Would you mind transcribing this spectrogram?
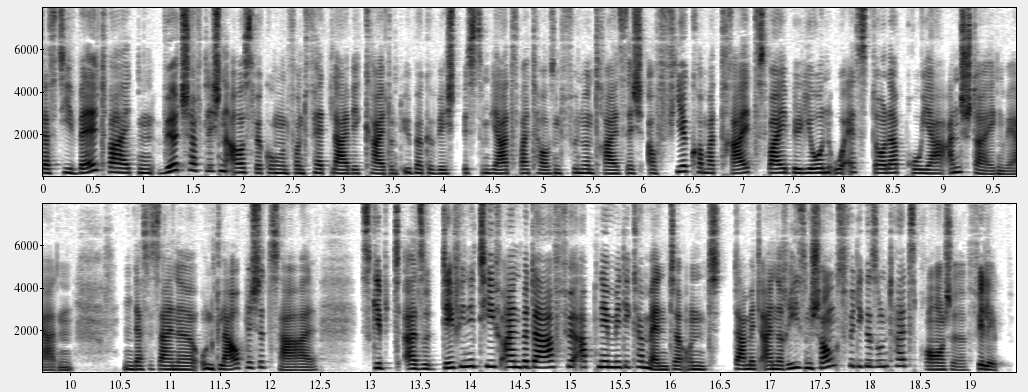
dass die weltweiten wirtschaftlichen Auswirkungen von Fettleibigkeit und Übergewicht bis zum Jahr 2035 auf 4,32 Billionen US-Dollar pro Jahr ansteigen werden. Das ist eine unglaubliche Zahl. Es gibt also definitiv einen Bedarf für Abnehmmedikamente und damit eine Riesenchance für die Gesundheitsbranche. Philipp.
